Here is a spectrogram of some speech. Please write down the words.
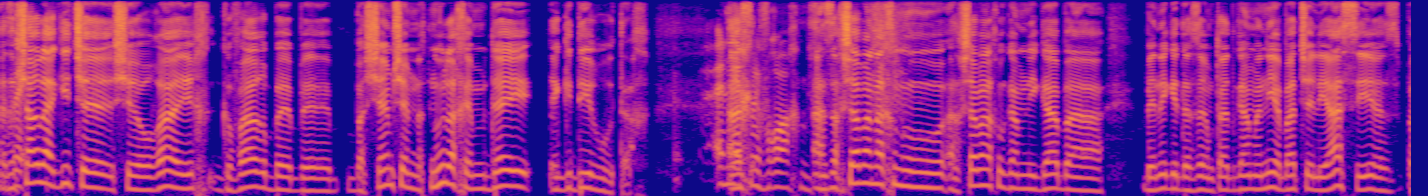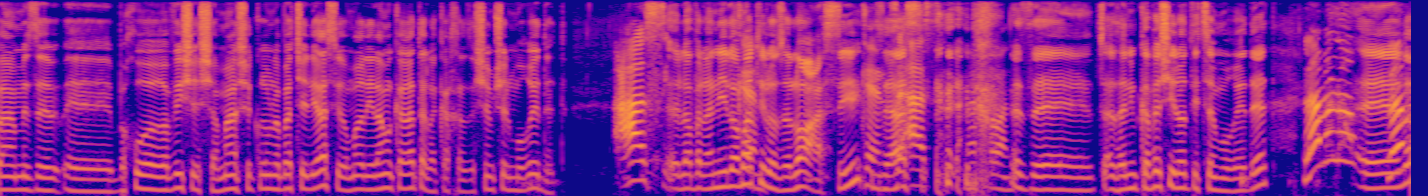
אז זה- אפשר להגיד ש, שהורייך כבר ב, ב, בשם שהם נתנו לך, הם די הגדירו אותך. אין לי אז- איך לברוח מזה. אז עכשיו אנחנו, עכשיו אנחנו גם ניגע ב, בנגד הזרם. את יודעת, גם אני, הבת שלי אסי, אז פעם איזה אה, בחור ערבי ששמע שקוראים לבת שלי אסי, הוא אמר לי, למה קראת לה ככה? זה שם של מורדת. אסי. לא, אבל אני לא כן. אמרתי לו, זה לא אסי, כן, זה זה אסי. נכון. אז, אה, אז אני מקווה שהיא לא תצא מורדת. למה לא? אה, למה לא,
